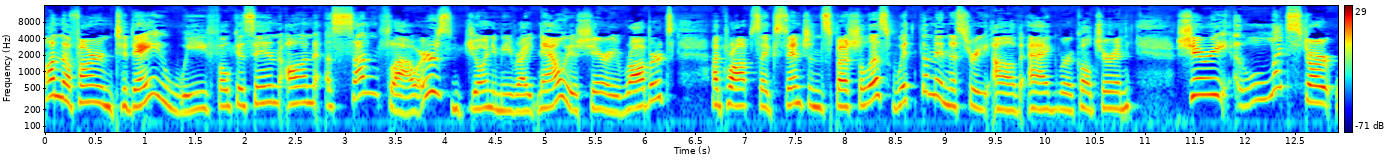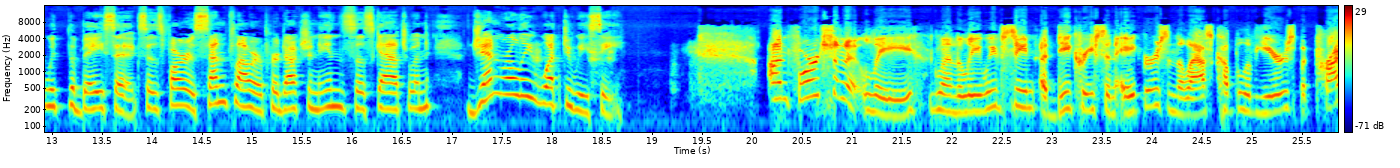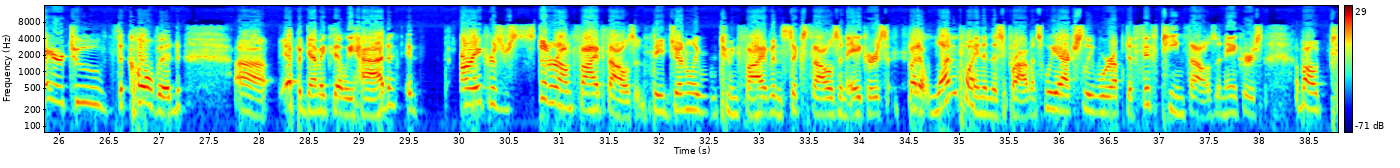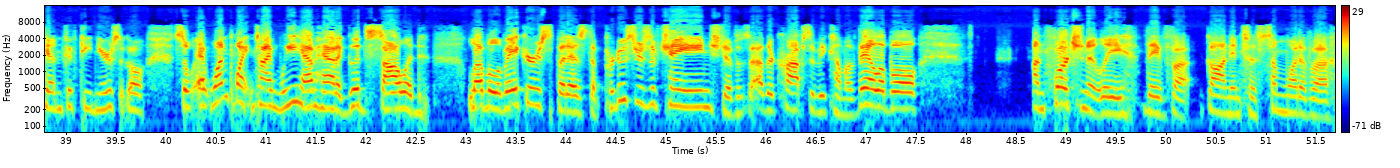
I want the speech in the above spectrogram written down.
On the farm today, we focus in on sunflowers. Joining me right now is Sherry Roberts, a crops extension specialist with the Ministry of Agriculture. And Sherry, let's start with the basics. As far as sunflower production in Saskatchewan, generally, what do we see? Unfortunately, Glenda Lee, we've seen a decrease in acres in the last couple of years, but prior to the COVID uh, epidemic that we had, it, our acres stood around 5,000. They generally were between 5 and 6,000 acres. But at one point in this province, we actually were up to 15,000 acres about 10, 15 years ago. So at one point in time, we have had a good solid level of acres. But as the producers have changed, as other crops have become available, unfortunately, they've uh, gone into somewhat of a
